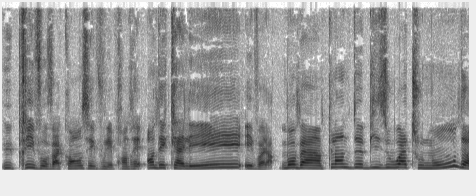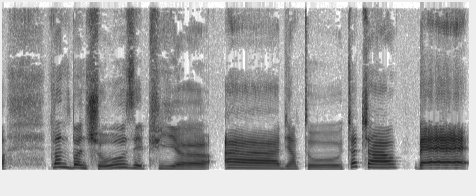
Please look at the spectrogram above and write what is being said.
eu pris vos vacances et vous les prendrez en décalé. Et voilà. Bon ben plein de bisous à tout le monde, plein de bonnes choses et puis à bientôt. Ciao ciao. Bé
